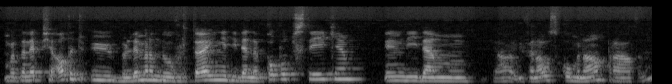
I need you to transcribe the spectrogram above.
Maar dan heb je altijd je belemmerende overtuigingen die dan de kop opsteken en die dan ja, je van alles komen aanpraten. Hè?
